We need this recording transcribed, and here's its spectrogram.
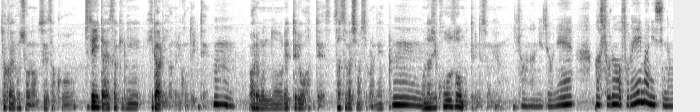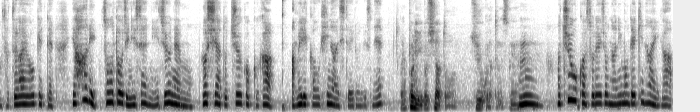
社会保障の政策をしていた矢先にヒラリーが乗り込んでいってうん、悪者のレッテルを貼って殺害しましたからね、うん。同じ構造を持ってるんですよねそうなんですよね。まあ、その、ソレイマニ氏の殺害を受けて、やはりその当時2020年もロシアと中国がアメリカを非難しているんですね。やっぱりロシアと中国だったんですね、うん。まあ、中国はそれ以上何もできないが、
